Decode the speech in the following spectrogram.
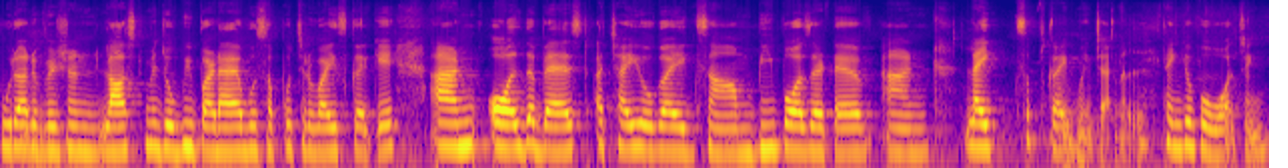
पूरा रिविजन लास्ट में जो भी पढ़ा है, वो सब कुछ रिवाइज करके। एंड ऑल द बेस्ट अच्छा ही होगा exam be positive and like subscribe my channel. Thank you for watching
